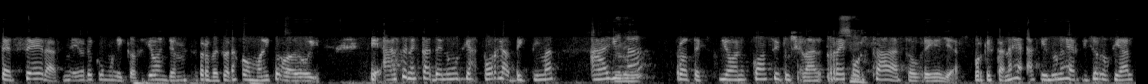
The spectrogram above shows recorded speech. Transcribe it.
terceras, medios de comunicación, llámese profesoras como Mónica Badoy, que hacen estas denuncias por las víctimas, hay una protección constitucional reforzada sobre ellas, porque están haciendo un ejercicio social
